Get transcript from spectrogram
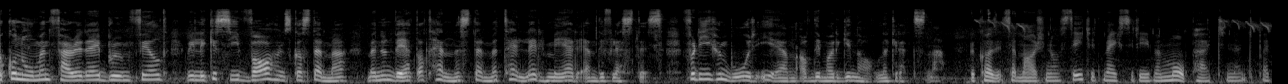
Økonomen Faraday Broomfield vil ikke si hva hun skal stemme, men hun vet at hennes stemme teller mer enn de flestes, fordi hun bor i en av de marginale kretsene. Because it's a marginal seat, it makes it even more pertinent, but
